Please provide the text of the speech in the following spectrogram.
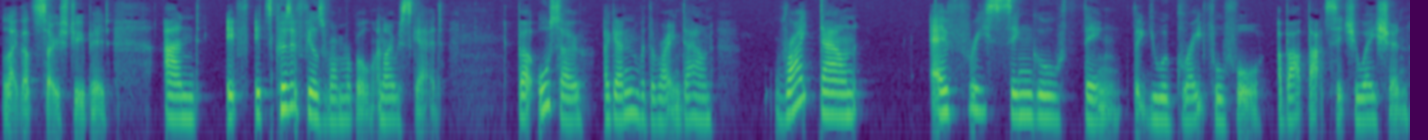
Like that's so stupid. And it, it's because it feels vulnerable and I was scared. But also, again, with the writing down, write down every single thing that you were grateful for about that situation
